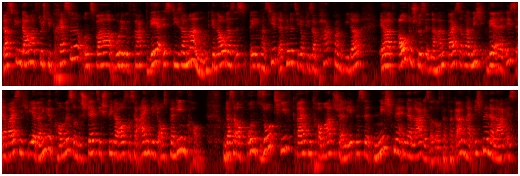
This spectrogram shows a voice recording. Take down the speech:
Das ging damals durch die Presse und zwar wurde gefragt, wer ist dieser Mann? Und genau das ist bei ihm passiert. Er findet sich auf dieser Parkbank wieder. Er hat Autoschlüssel in der Hand, weiß aber nicht, wer er ist. Er weiß nicht, wie er dahin gekommen ist. Und es stellt sich später heraus, dass er eigentlich aus Berlin kommt. Und dass er aufgrund so tiefgreifend traumatischer Erlebnisse nicht mehr in der Lage ist, also aus der Vergangenheit nicht mehr in der Lage ist,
